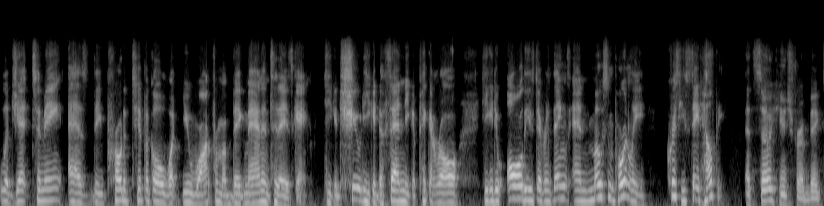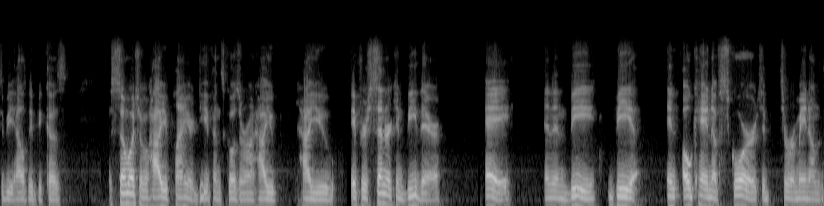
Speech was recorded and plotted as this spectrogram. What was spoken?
legit to me as the prototypical what you want from a big man in today's game. He could shoot, he could defend, he could pick and roll, he could do all these different things, and most importantly, Chris, he stayed healthy. It's so huge for a big to be healthy because so much of how you plan your defense goes around how you how you if your center can be there, a, and then b be an okay enough scorer to to remain on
